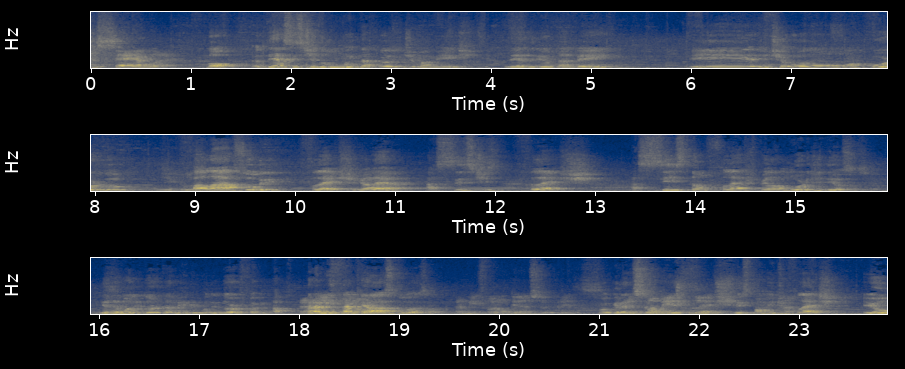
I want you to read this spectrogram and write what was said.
De série agora. Bom, eu tenho assistido muita coisa ultimamente, Leandrinho também, e a gente chegou num acordo de falar sobre Flash. Galera, assiste Flash. Assistam Flash, pelo amor de Deus. E o Demolidor também. Demolidor foi. ah, Pra Pra, mim mim tá foram- aqui, ó, as duas, ó. Pra mim foram grandes surpresas. Foi grande Principalmente o surpresa, Flash. Principalmente Né? o Flash. Eu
